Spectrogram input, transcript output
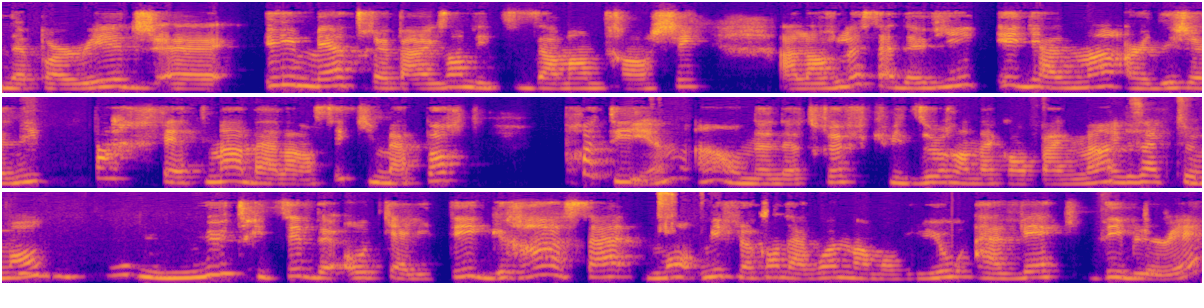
de porridge euh, et mettre, par exemple, des petites amandes tranchées. Alors là, ça devient également un déjeuner parfaitement balancé qui m'apporte protéines. Hein. On a notre œuf cuit dur en accompagnement. Exactement. Nutritif de haute qualité grâce à mes flocons d'avoine dans mon griot avec des bleuets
